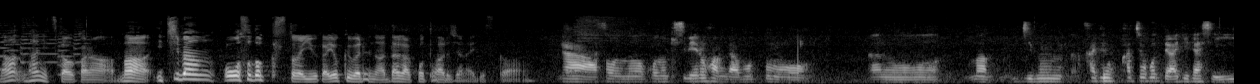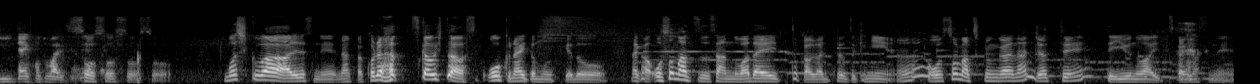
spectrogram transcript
な、何使うかな？まあ、一番オーソドックスとかいうか、よく言われるのは、だがことあるじゃないですか。いやーその、この岸辺露伴が最も、あのーまあ、自分、勝ち勝ち残ってる相手だし、言いたい言葉ですよね。そうそうそうそう。もしくは、あれですね、なんか、これは使う人は多くないと思うんですけど、なんか、おそ松さんの話題とかが出た時に、うん？おそ松くんがなんじゃってっていうのは使いますね。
